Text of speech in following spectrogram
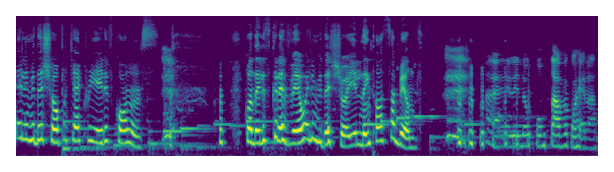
Ele me deixou porque é Creative Commons. Quando ele escreveu, ele me deixou e ele nem tava sabendo. Ah, ele não contava com a Renata.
